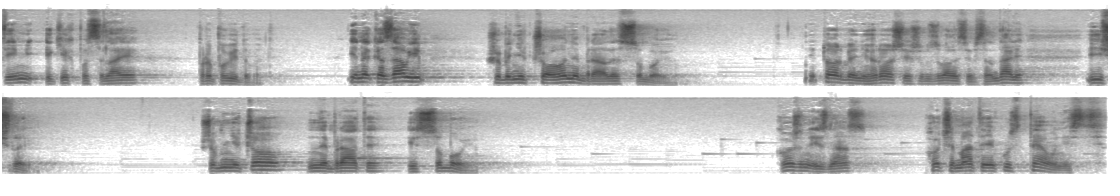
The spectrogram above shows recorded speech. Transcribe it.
тим, яких посилає проповідувати. І наказав їм, щоб нічого не брали з собою. Ні торби, ні гроші, щоб взувалися в сандалі і йшли. Щоб нічого не брати із собою. Кожен із нас хоче мати якусь певність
